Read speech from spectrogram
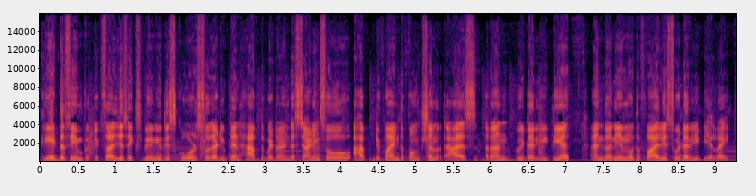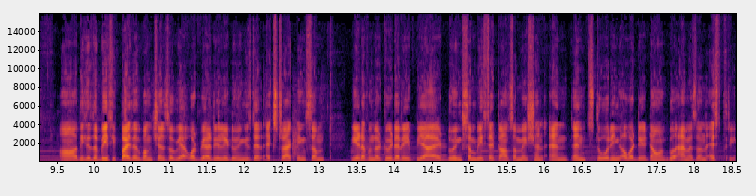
create the same project. So I'll just explain you this code so that you can have the better understanding. So I have defined the function as run Twitter ETL and the name of the file is Twitter ETL, right? Uh, this is the basic Python function. So we are, what we are really doing is that extracting some data from the Twitter API, doing some basic transformation, and then storing our data onto Amazon S3.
